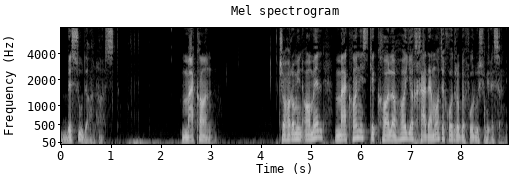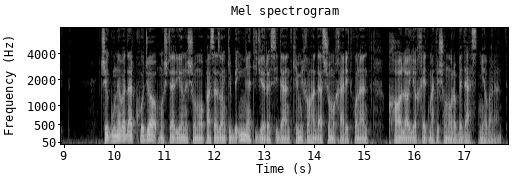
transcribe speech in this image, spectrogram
به سود آنهاست؟ مکان چهارمین عامل مکانی است که کالاها یا خدمات خود را به فروش میرسانید. چگونه و در کجا مشتریان شما پس از آنکه به این نتیجه رسیدند که می‌خواهند از شما خرید کنند کالا یا خدمت شما را به دست میآورند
